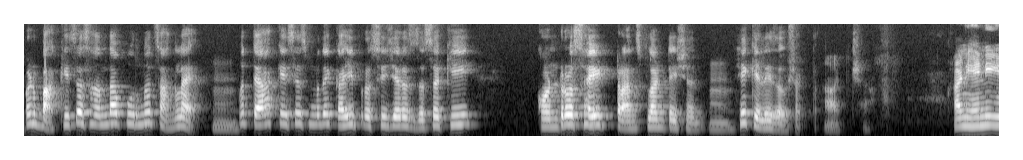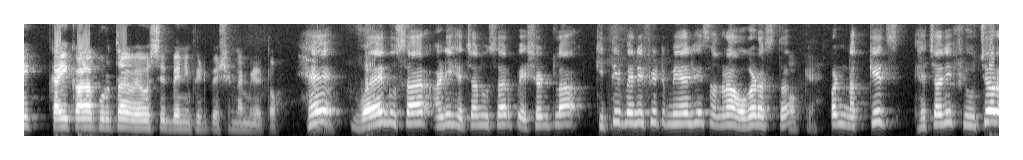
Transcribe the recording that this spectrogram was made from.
पण बाकीचा सांधा पूर्ण चांगला आहे. मग त्या केसेसमध्ये काही प्रोसिजर्स जसं की कॉन्ड्रोसाईट ट्रान्सप्लांटेशन. हे केले जाऊ शकतात. अच्छा. आणि ह्यानी काही काळापुरता व्यवस्थित बेनिफिट पेशंटला मिळतो. हे वयानुसार आणि ह्याच्यानुसार पेशंटला किती बेनिफिट मिळेल हे सांगणं अवघड असतं. पण नक्कीच ह्याच्याने फ्युचर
